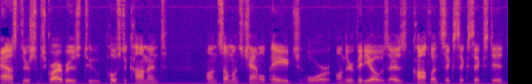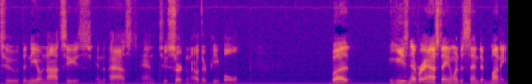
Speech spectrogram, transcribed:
ask their subscribers to post a comment on someone's channel page or on their videos, as coughlan666 did to the neo Nazis in the past and to certain other people. But he's never asked anyone to send him money.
